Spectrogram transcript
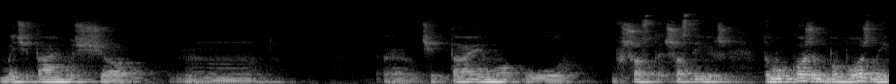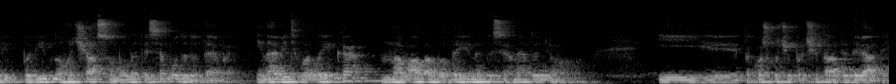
Ми читаємо, що читаємо у в шостий, шостий вірш. Тому кожен побожний відповідного часу молитися буде до тебе, і навіть велика навала води не досягне до нього. І також хочу прочитати дев'ятий.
